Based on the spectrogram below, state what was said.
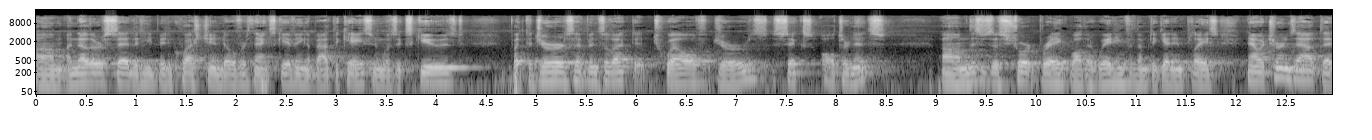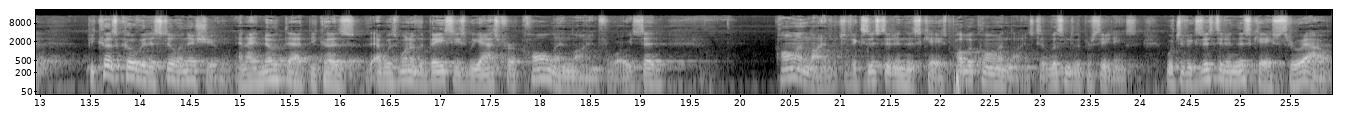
Um, another said that he'd been questioned over Thanksgiving about the case and was excused. But the jurors have been selected 12 jurors, six alternates. Um, this is a short break while they're waiting for them to get in place. Now, it turns out that because COVID is still an issue, and I note that because that was one of the bases we asked for a call in line for. We said call in lines, which have existed in this case, public call in lines to listen to the proceedings, which have existed in this case throughout,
